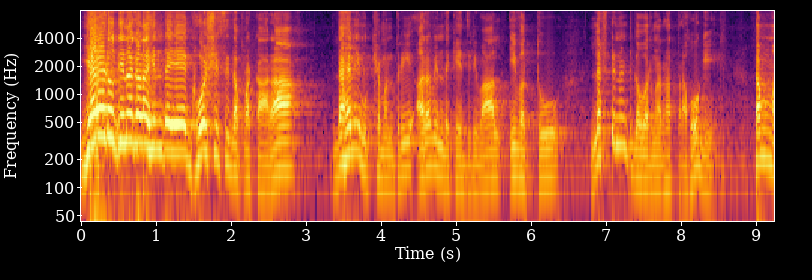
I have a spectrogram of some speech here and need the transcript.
ಎರಡು ದಿನಗಳ ಹಿಂದೆಯೇ ಘೋಷಿಸಿದ ಪ್ರಕಾರ ದೆಹಲಿ ಮುಖ್ಯಮಂತ್ರಿ ಅರವಿಂದ್ ಕೇಜ್ರಿವಾಲ್ ಇವತ್ತು ಲೆಫ್ಟಿನೆಂಟ್ ಗವರ್ನರ್ ಹತ್ರ ಹೋಗಿ ತಮ್ಮ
